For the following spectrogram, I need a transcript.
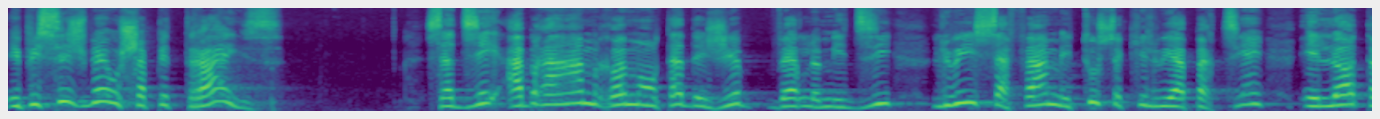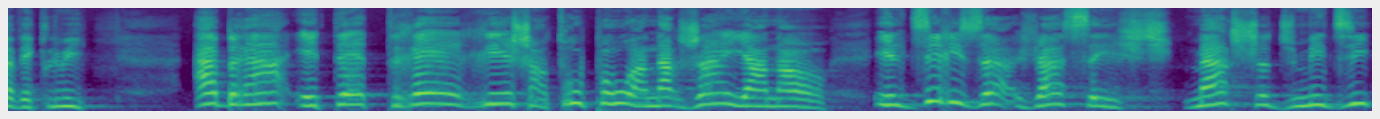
Et puis si je vais au chapitre 13, ça dit, Abraham remonta d'Égypte vers le midi, lui, sa femme et tout ce qui lui appartient, et Lot avec lui. Abraham était très riche en troupeaux, en argent et en or. Il dirigea ses marches du midi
